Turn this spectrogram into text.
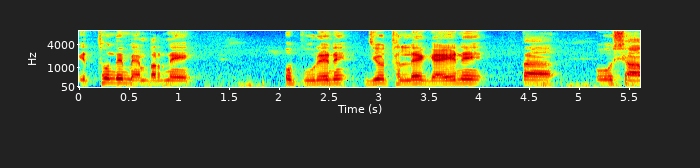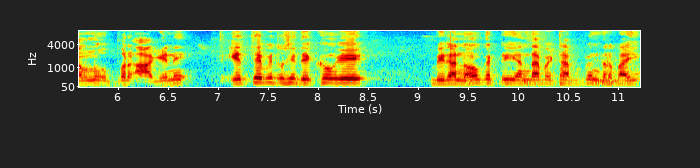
ਇੱਥੋਂ ਦੇ ਮੈਂਬਰ ਨੇ, ਉਹ ਪੂਰੇ ਨੇ। ਜੇ ਉਹ ਥੱਲੇ ਗਏ ਨੇ, ਤਾਂ ਉਹ ਸ਼ਾਮ ਨੂੰ ਉੱਪਰ ਆ ਗਏ ਨੇ। ਤੇ ਇੱਥੇ ਵੀ ਤੁਸੀਂ ਦੇਖੋਗੇ, ਵੀਰਾ ਨੌ ਕੱਟੀ ਜਾਂਦਾ ਬੈਠਾ ਭੁਪਿੰਦਰ ਬਾਈ।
